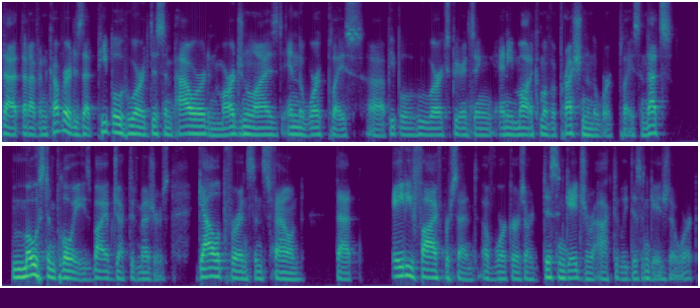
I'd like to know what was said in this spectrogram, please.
that, that i've uncovered is that people who are disempowered and marginalized in the workplace uh, people who are experiencing any modicum of oppression in the workplace and that's most employees by objective measures. Gallup for instance found that 85% of workers are disengaged or actively disengaged at work.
